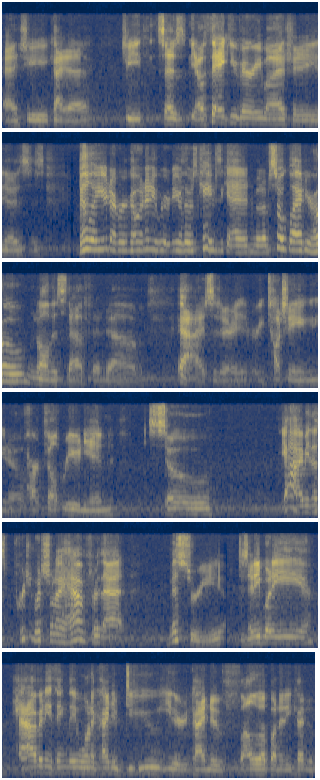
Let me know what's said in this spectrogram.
and she kind of she says, you know, thank you very much, and he says, Billy, you're never going anywhere near those caves again, but I'm so glad you're home, and all this stuff, and um, yeah, it's a very very touching, you know, heartfelt reunion. So, yeah, I mean that's pretty much what I have for that mystery. Does anybody have anything they want to kind of do, either to kind of follow up on any kind of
